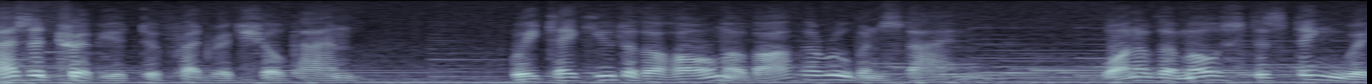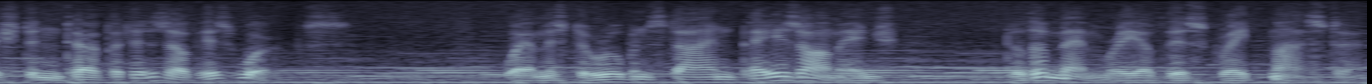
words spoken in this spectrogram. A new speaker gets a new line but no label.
As a tribute to Frederick Chopin, we take you to the home of Arthur Rubinstein, one of the most distinguished interpreters of his works, where Mr. Rubinstein pays homage to the memory of this great master.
